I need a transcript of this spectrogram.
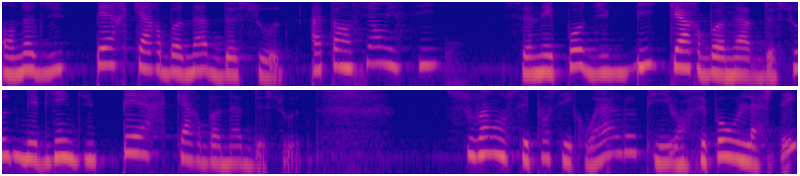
on a du percarbonate de soude. Attention ici, ce n'est pas du bicarbonate de soude, mais bien du percarbonate de soude. Souvent, on ne sait pas c'est quoi, puis on ne sait pas où l'acheter.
